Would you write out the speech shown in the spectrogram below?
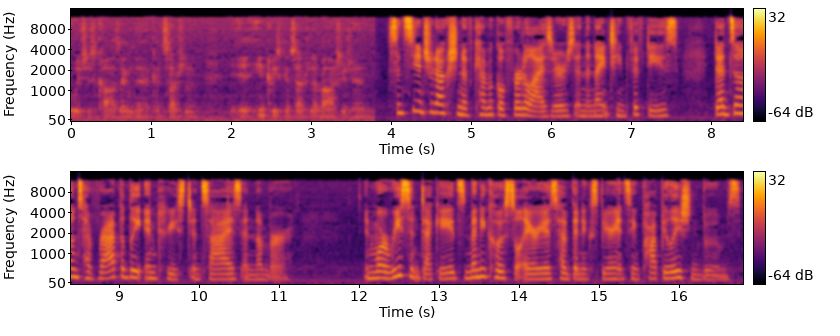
which is causing the consumption, increased consumption of oxygen. Since the introduction of chemical fertilizers in the 1950s, dead zones have rapidly increased in size and number. In more recent decades, many coastal areas have been experiencing population booms,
